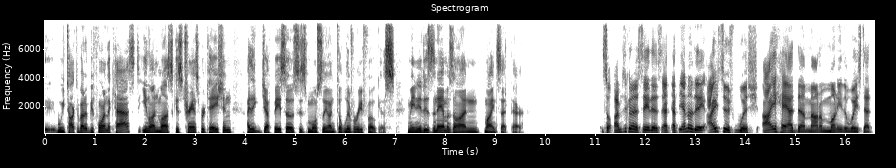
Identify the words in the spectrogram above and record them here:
uh, we talked about it before on the cast. Elon Musk is transportation. I think Jeff Bezos is mostly on delivery focus. I mean, it is an Amazon mindset there. So I'm just gonna say this: at, at the end of the day, I just wish I had the amount of money to waste that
